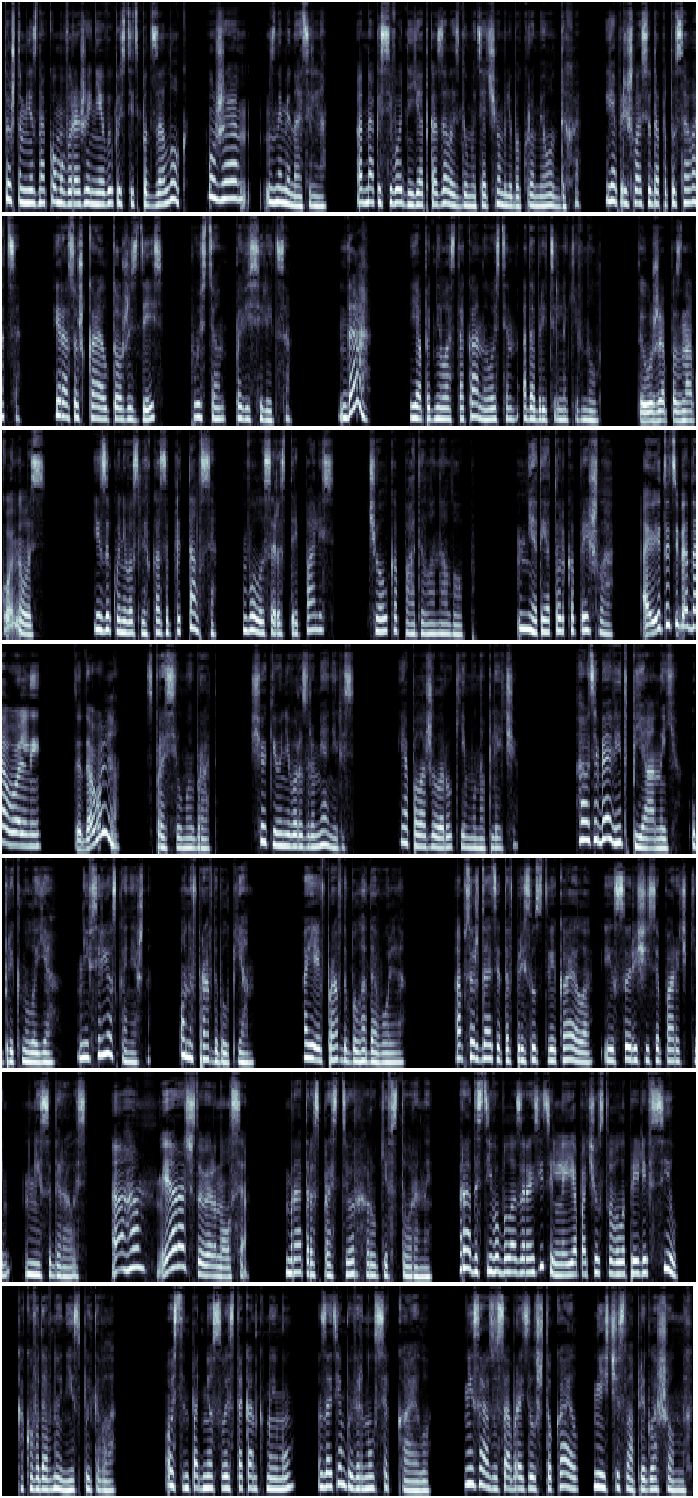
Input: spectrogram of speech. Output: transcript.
То, что мне знакомо выражение «выпустить под залог», уже знаменательно. Однако сегодня я отказалась думать о чем либо кроме отдыха. Я пришла сюда потусоваться, и раз уж Кайл тоже здесь, пусть он повеселится. «Да!» — я подняла стакан, и Остин одобрительно кивнул. «Ты уже познакомилась?» Язык у него слегка заплетался, волосы растрепались, челка падала на лоб. «Нет, я только пришла». «А вид у тебя довольный. Ты довольна?» — спросил мой брат. Щеки у него разрумянились. Я положила руки ему на плечи. «А у тебя вид пьяный», — упрекнула я. Не всерьез, конечно. Он и вправду был пьян. А я и вправду была довольна. Обсуждать это в присутствии Кайла и ссорящейся парочки не собиралась. «Ага, я рад, что вернулся». Брат распростер руки в стороны. Радость его была заразительной, и я почувствовала прилив сил, какого давно не испытывала. Остин поднес свой стакан к моему, затем повернулся к Кайлу. Не сразу сообразил, что Кайл не из числа приглашенных.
